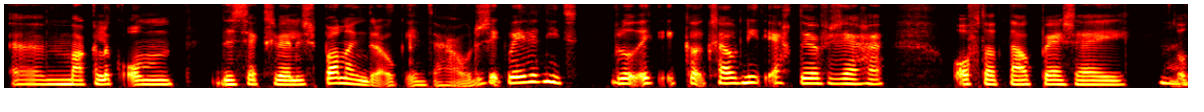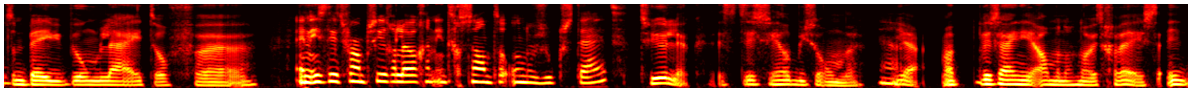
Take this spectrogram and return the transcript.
eh, makkelijk om de seksuele spanning er ook in te houden. Dus ik weet het niet. Ik bedoel, ik, ik, ik zou het niet echt durven zeggen of dat nou per se tot een babyboom leidt. Of uh, En is dit voor een psycholoog een interessante onderzoekstijd? tuurlijk, het, is heel bijzonder. Ja. Ja. want we zijn hier allemaal nog nooit geweest. En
